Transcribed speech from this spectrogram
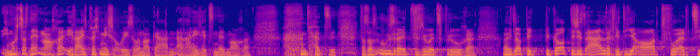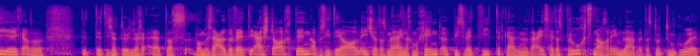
ich muss das nicht machen, ich weiß, du hast mich sowieso noch gern, auch wenn ich es jetzt nicht mache. Und hat sie das als Ausrede versucht zu brauchen. Und ich glaube, bei, Gott ist es ähnlich wie diese Art von Erziehung. Also, das ist natürlich äh, das, was man selber will, auch stark drin, aber das Ideal ist ja, dass man eigentlich dem Kind etwas weitergeben will, man weiß, hey, das braucht es nachher im Leben, das tut ihm gut,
